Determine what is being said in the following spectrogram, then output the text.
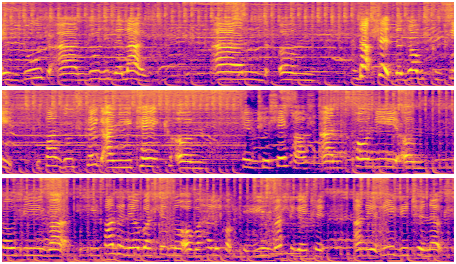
is George, and George is alive. And um, that's it. The job is complete. You find George Pig, and you take um, him to safe house. And Pony um, tells you that he found a nearby signal of a helicopter. You investigate it, and it leads you to the next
